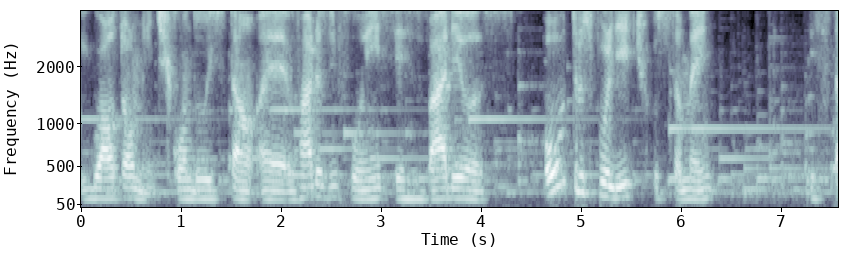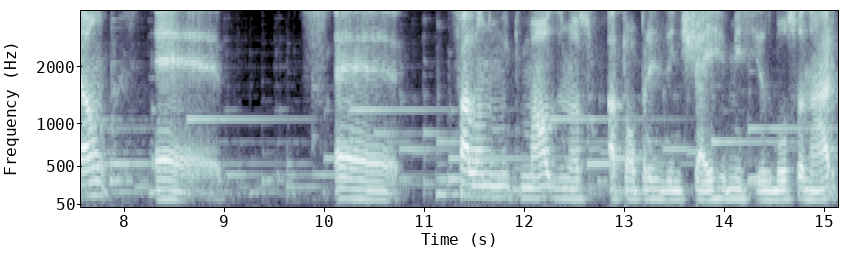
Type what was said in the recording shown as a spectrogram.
igual atualmente, quando estão é, vários influencers, vários outros políticos também estão é, é, falando muito mal do nosso atual presidente Jair Messias Bolsonaro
